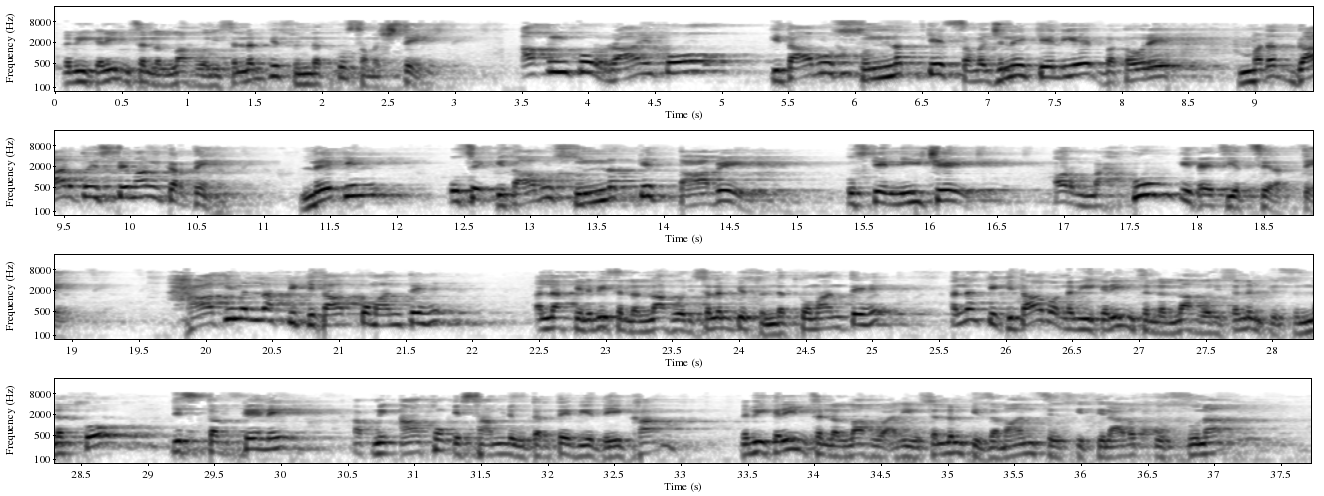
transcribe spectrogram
نبی کریم صلی اللہ علیہ وسلم کی سنت کو سمجھتے ہیں۔ عقل کو، رائے کو، کتاب و سنت کے سمجھنے کے لیے بطور مددگار تو استعمال کرتے ہیں، لیکن اسے کتاب و سنت کے تابع، اس کے نیچے اور محکوم کی حیثیت سے رکھتے ہیں۔ حاکم اللہ کی کتاب کو مانتے ہیں، اللہ کے نبی صلی اللہ علیہ وسلم کی سنت کو مانتے ہیں۔ اللہ کی کتاب اور نبی کریم صلی اللہ علیہ وسلم کی سنت کو جس طبقے نے اپنی آنکھوں کے سامنے اترتے ہوئے دیکھا، نبی کریم صلی اللہ علیہ وسلم کی زبان سے اس کی تلاوت کو سنا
